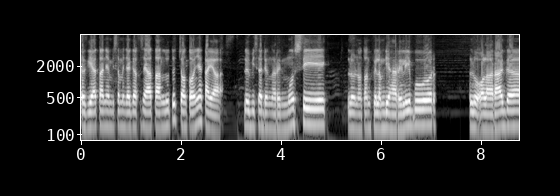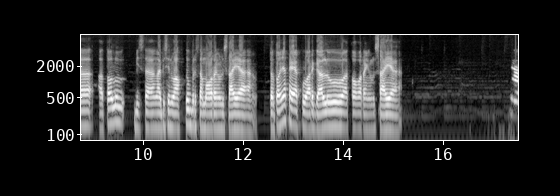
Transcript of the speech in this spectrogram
Kegiatan yang bisa menjaga kesehatan lu tuh contohnya kayak lu bisa dengerin musik, lu nonton film di hari libur, lu olahraga atau lu bisa ngabisin waktu bersama orang yang lu sayang. Contohnya kayak keluarga lu atau orang yang lu sayang. Nah,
